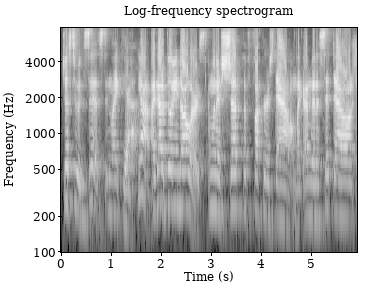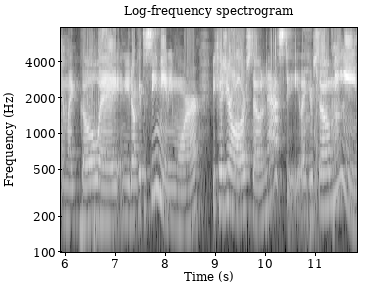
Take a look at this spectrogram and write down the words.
just to exist. And like Yeah. yeah i got a billion dollars. I'm gonna shut the fuckers down. Like i'm gonna sit down and like go away and you don't get to see me anymore because you all are so nasty. Like you're so mean.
